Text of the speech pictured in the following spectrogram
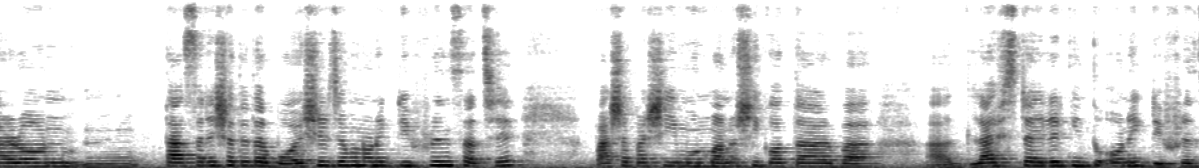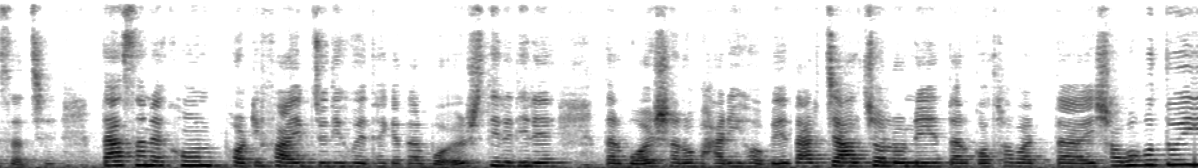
কারণ তাহসানের সাথে তার বয়সের যেমন অনেক ডিফারেন্স আছে, পাশাপাশি মন মানসিকতার বা লাইফস্টাইলের কিন্তু অনেক ডিফারেন্স আছে। তাহসান এখন ফর্টি ফাইভ যদি হয়ে থাকে, তার বয়স ধীরে ধীরে, তার বয়স আরও ভারী হবে। তার চাল চলনে তার কথাবার্তায় স্বভাবতই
